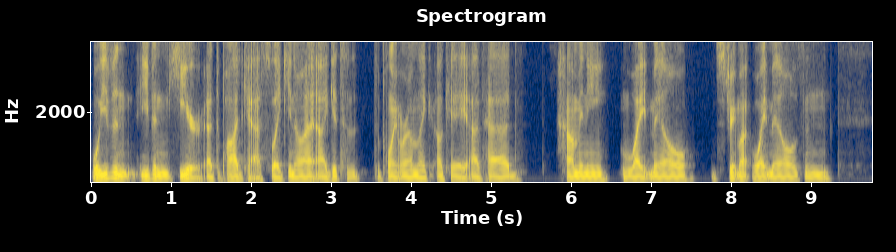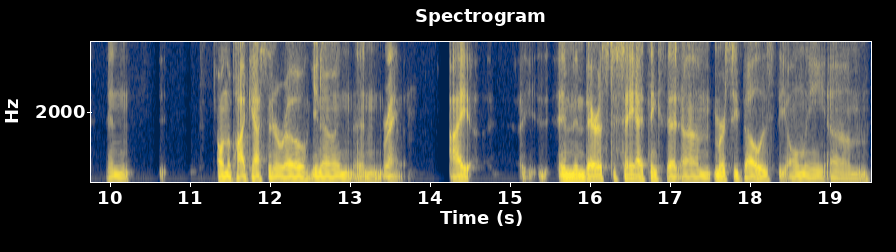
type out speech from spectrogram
Well, even even here at the podcast, like you know, I, I get to the point where I'm like, okay, I've had how many white male, straight white males, and and on the podcast in a row, you know, and and Right. I am embarrassed to say I think that um, Mercy Bell is the only um,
